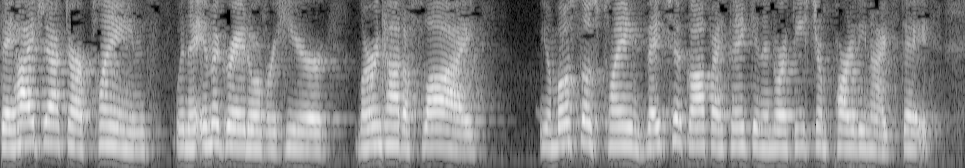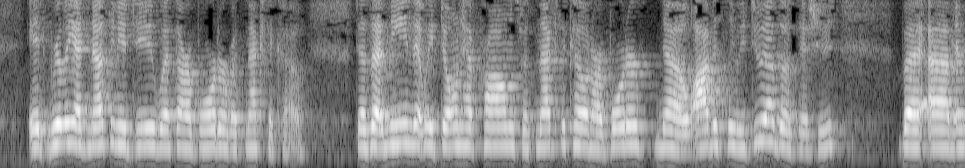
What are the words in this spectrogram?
They hijacked our planes when they immigrated over here, learned how to fly. You know, most of those planes, they took off, I think, in the northeastern part of the United States. It really had nothing to do with our border with Mexico. Does that mean that we don't have problems with Mexico and our border? No. Obviously, we do have those issues. But um, in,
